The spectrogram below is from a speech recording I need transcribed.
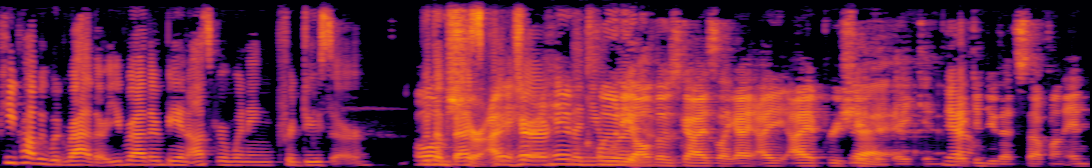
he probably would rather. You'd rather be an Oscar-winning producer. Oh, with I'm a best sure. I, picture him, than Clooney, all those guys. Like I, I, I appreciate Yeah. that they can Yeah. they can do that stuff on, and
